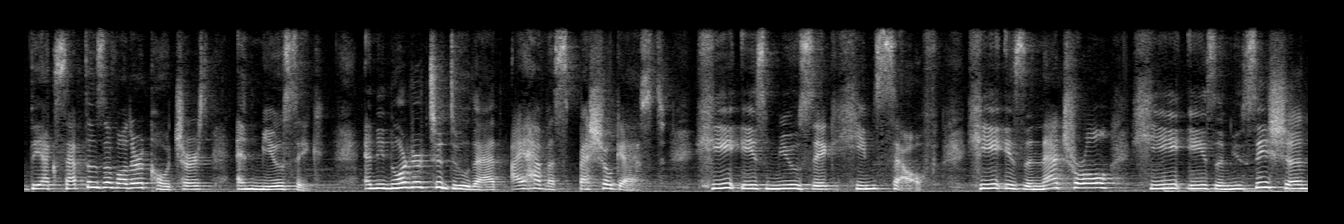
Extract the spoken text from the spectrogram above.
the acceptance of other cultures, and music. And in order to do that, I have a special guest. He is music himself. He is a natural, he is a musician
